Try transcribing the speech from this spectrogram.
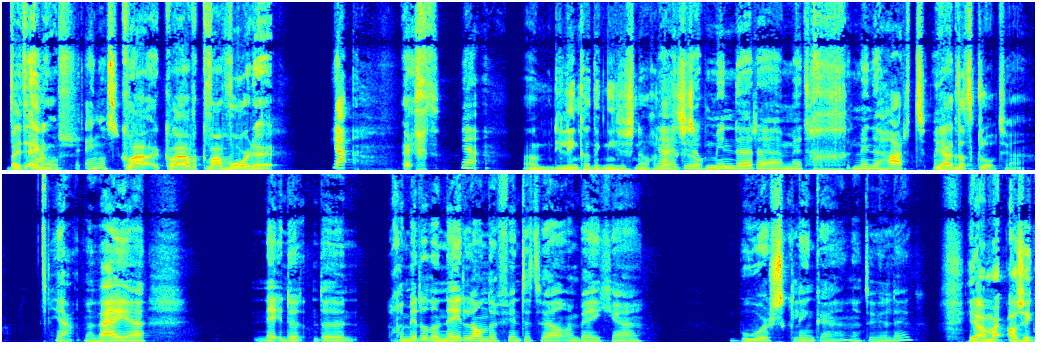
Bij het ja, Engels. het Engels. Qua, qua, qua woorden. Ja. Echt? Ja. Oh, die link had ik niet zo snel Ja, gelegd. het is zo. ook minder eh, met minder hard. ja, dat klopt, ja. Ja, maar wij, eh, nee, de, de gemiddelde Nederlander vindt het wel een beetje boers klinken, hè, natuurlijk. Ja, maar als ik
